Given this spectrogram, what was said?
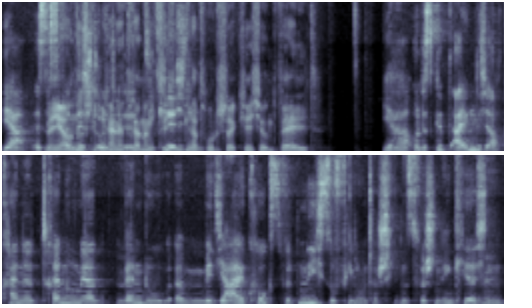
ja, es ist Naja, und es vermischt gibt keine und äh, Trennung die zwischen katholischer Kirche und Welt. Ja, und es gibt eigentlich auch keine Trennung mehr, wenn du ähm, medial guckst, wird nicht so viel unterschieden zwischen den Kirchen. Nee.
